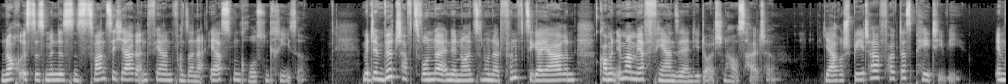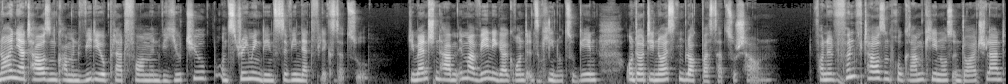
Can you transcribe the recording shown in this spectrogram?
Noch ist es mindestens 20 Jahre entfernt von seiner ersten großen Krise. Mit dem Wirtschaftswunder in den 1950er Jahren kommen immer mehr Fernseher in die deutschen Haushalte. Jahre später folgt das Pay-TV. Im neuen Jahrtausend kommen Videoplattformen wie YouTube und Streamingdienste wie Netflix dazu. Die Menschen haben immer weniger Grund, ins Kino zu gehen und dort die neuesten Blockbuster zu schauen. Von den 5000 Programmkinos in Deutschland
